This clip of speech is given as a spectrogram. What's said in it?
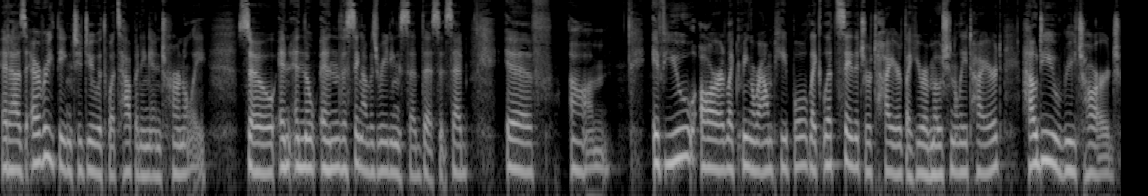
It has everything to do with what's happening internally. So, and and the and this thing I was reading said this. It said, if um, if you are like being around people, like let's say that you're tired, like you're emotionally tired, how do you recharge?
